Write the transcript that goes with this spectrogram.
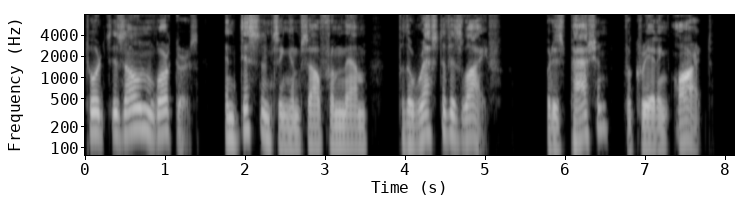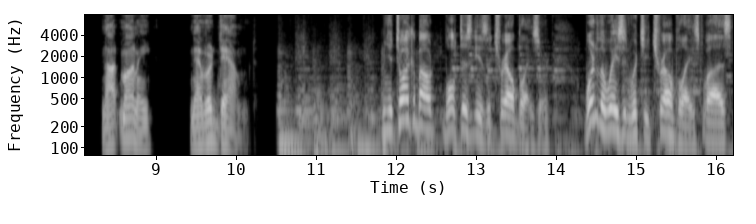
towards his own workers and distancing himself from them for the rest of his life. But his passion for creating art, not money, never dimmed. When you talk about Walt Disney as a trailblazer, one of the ways in which he trailblazed was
